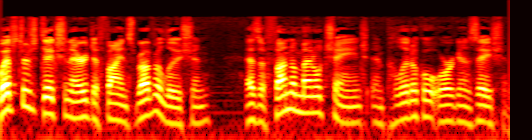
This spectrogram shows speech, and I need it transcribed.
Webster's dictionary defines revolution as a fundamental change in political organization,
